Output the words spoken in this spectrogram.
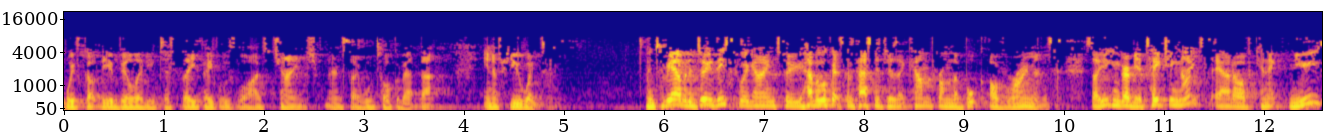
we've got the ability to see people's lives change. And so we'll talk about that in a few weeks. And to be able to do this, we're going to have a look at some passages that come from the book of Romans. So you can grab your teaching notes out of Connect News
